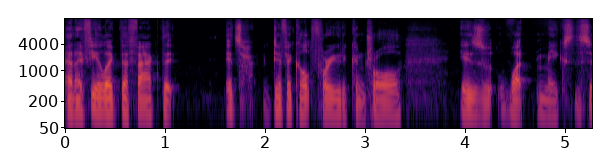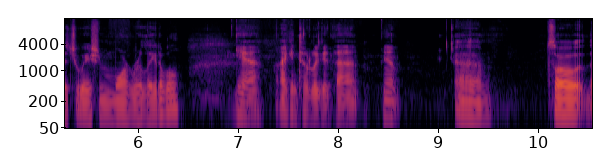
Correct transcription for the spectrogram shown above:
and i feel like the fact that it's difficult for you to control is what makes the situation more relatable Yeah, I can totally get that. Yep. Um, so th-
